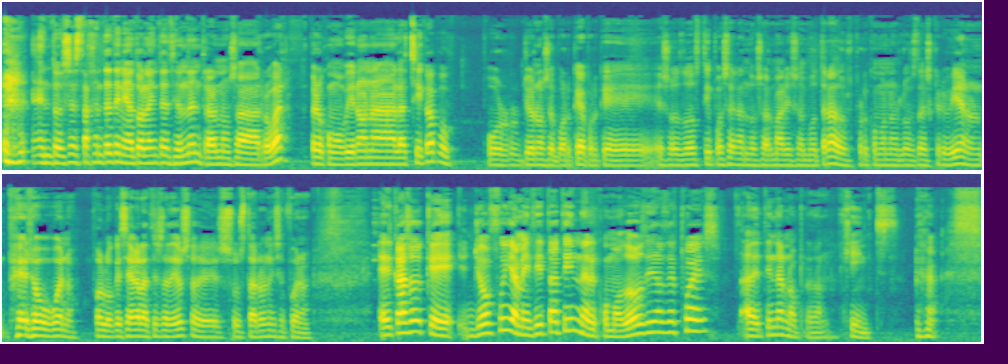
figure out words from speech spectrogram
Entonces esta gente tenía toda la intención de entrarnos a robar, pero como vieron a la chica, pues por yo no sé por qué, porque esos dos tipos eran dos armarios empotrados, por cómo nos los describieron. Pero bueno, por lo que sea, gracias a Dios, se asustaron y se fueron. El caso es que yo fui a mi cita a Tinder como dos días después. A de Tinder no, perdón, Hints.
